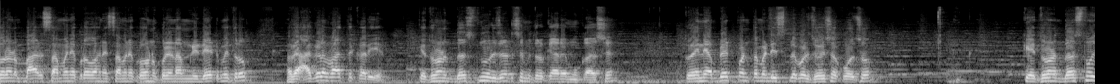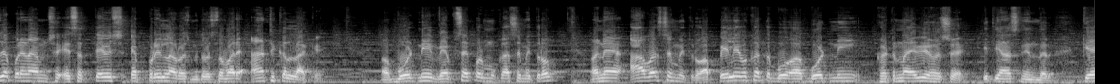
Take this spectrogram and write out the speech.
ધોરણ બાર સામાન્ય પ્રવાહ અને સામાન્ય પ્રવાહનું પરિણામની ડેટ મિત્રો. હવે આગળ વાત કરીએ કે ધોરણ દસનું રિઝલ્ટ છે મિત્રો, ક્યારે મુકાશે? તો એની અપડેટ પણ તમે ડિસ્પ્લે પર જોઈ શકો છો કે ધોરણ દસનું જે પરિણામ છે એ સત્યાવીસ એપ્રિલના રોજ મિત્રો સવારે આઠ કલાકે બોર્ડની વેબસાઇટ પર મુકાશે મિત્રો. અને આ વર્ષે મિત્રો, આ પહેલી વખત બોર્ડની ઘટના એવી હશે ઇતિહાસની અંદર કે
